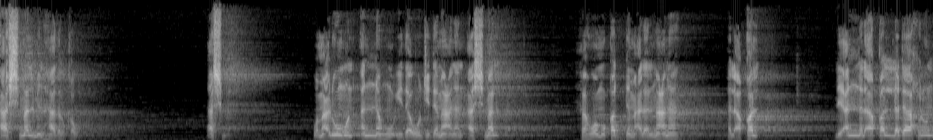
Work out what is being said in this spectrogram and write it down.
أشمل من هذا القول. أشمل. ومعلوم أنه إذا وجد معنى أشمل فهو مقدم على المعنى الأقل لأن الأقل داخل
